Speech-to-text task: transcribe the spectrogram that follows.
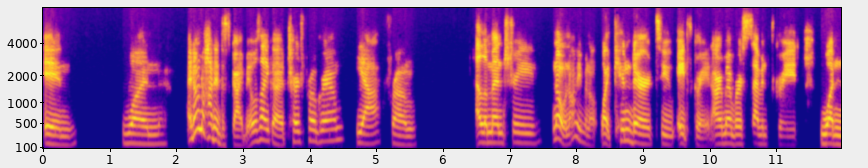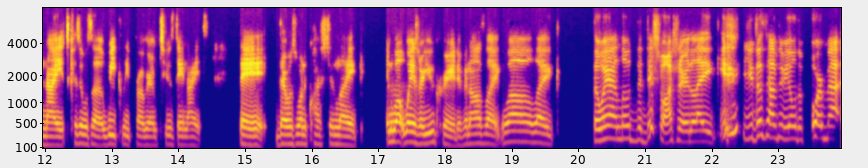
in one, I don't know how to describe it. It was like a church program, yeah, from elementary, no, not even like kinder to eighth grade. I remember seventh grade one night because it was a weekly program, Tuesday nights. They there was one question like, in what ways are you creative? And I was like, well, like the way I load the dishwasher, like you just have to be able to format.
